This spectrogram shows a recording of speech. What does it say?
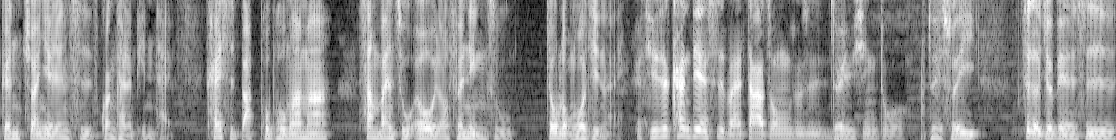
跟专业人士观看的平台，开始把婆婆妈妈、上班族、OL 粉领族都笼络进来。其实看电视本来大众就是女性多，对，对，所以这个就变成是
